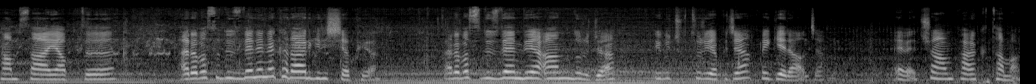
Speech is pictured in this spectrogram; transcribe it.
Tam sağ yaptı. Arabası düzlenene kadar giriş yapıyor. Arabası düzlendiği an duracak. Bir buçuk tur yapacak ve geri alacak. Evet şu an parkı tamam.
